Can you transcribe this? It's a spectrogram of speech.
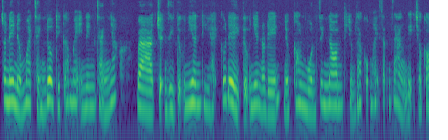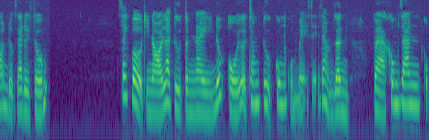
Cho nên nếu mà tránh được thì các mẹ nên tránh nhé và chuyện gì tự nhiên thì hãy cứ để tự nhiên nó đến. Nếu con muốn sinh non thì chúng ta cũng hãy sẵn sàng để cho con được ra đời sớm. Sách vở thì nói là từ tuần này nước ối ở trong tử cung của mẹ sẽ giảm dần và không gian cũng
